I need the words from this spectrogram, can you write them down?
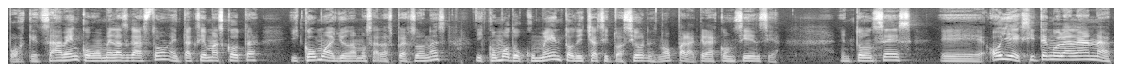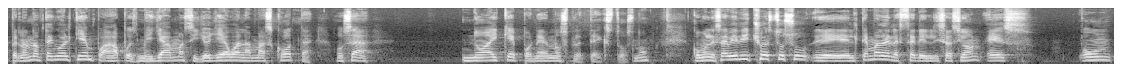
porque saben cómo me las gasto en taxi de mascota y cómo ayudamos a las personas y cómo documento dichas situaciones, ¿no? Para crear conciencia. Entonces, eh, oye, sí tengo la lana, pero no tengo el tiempo. Ah, pues me llamas y yo llevo a la mascota. O sea, no hay que ponernos pretextos, ¿no? Como les había dicho, esto eh, el tema de la esterilización es un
